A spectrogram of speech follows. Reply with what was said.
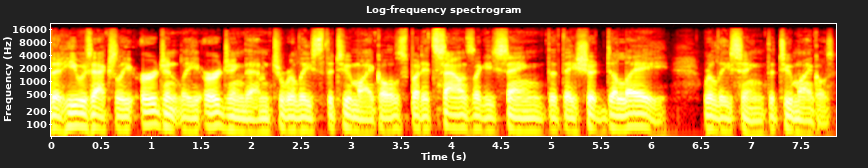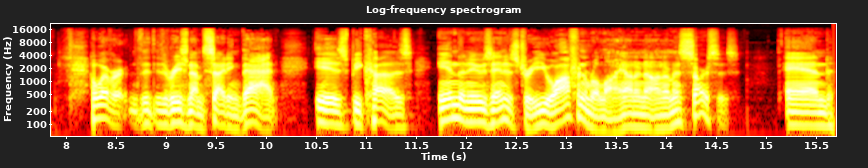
that he was actually urgently urging them to release the two Michaels, but it sounds like he's saying that they should delay releasing the two Michaels. However, the, the, reason I'm citing that is because in the news industry, you often rely on anonymous sources. And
